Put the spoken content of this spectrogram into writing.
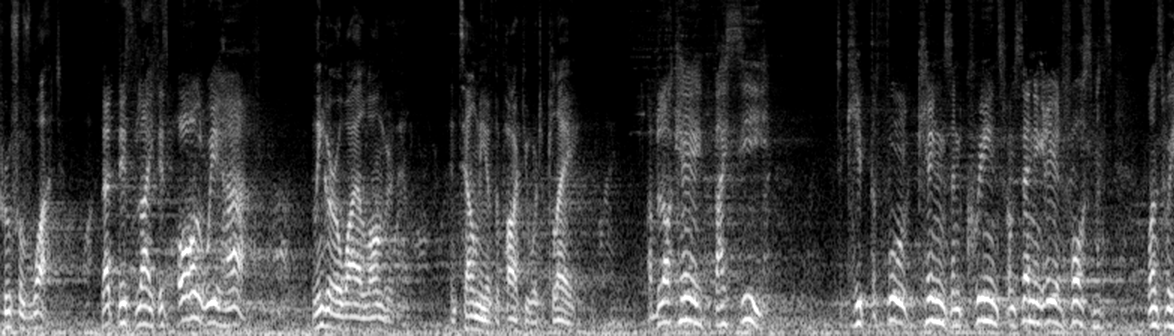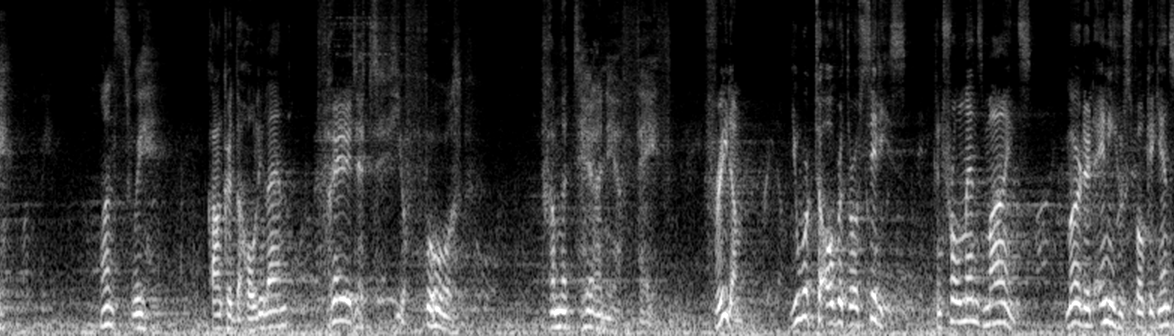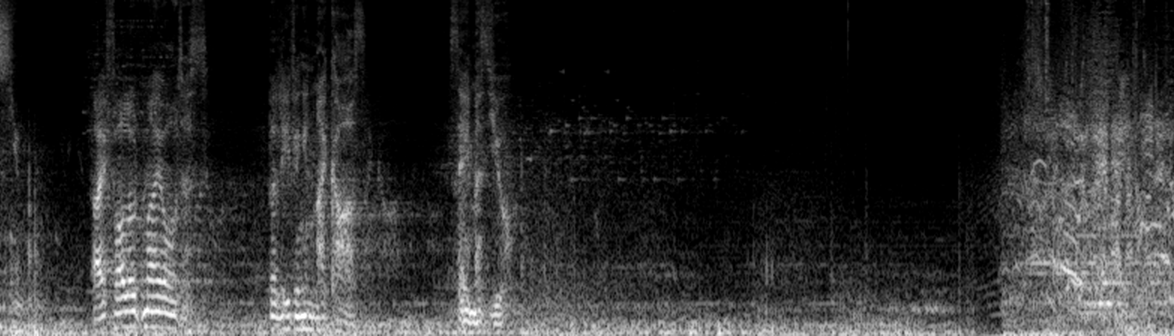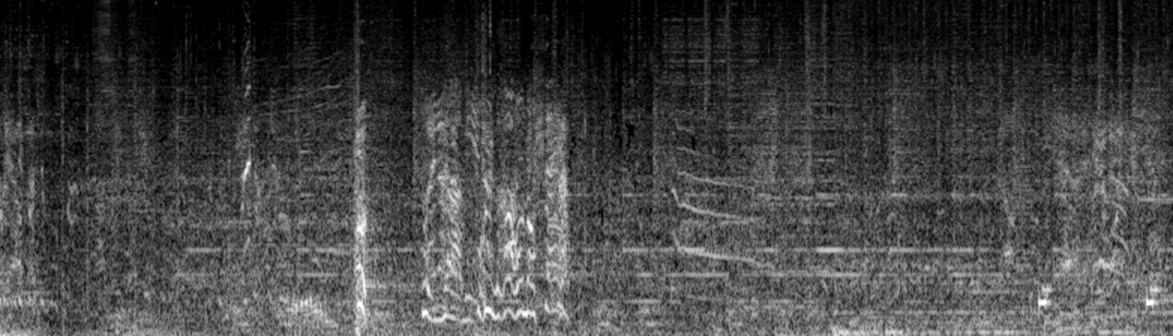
Proof of what? That this life is all we have. Linger a while longer then, and tell me of the part you were to play. A blockade by sea. To keep the fool kings and queens from sending reinforcements. Once we... Once we... Conquered the Holy Land? Freed it, you fool. From the tyranny of faith. Freedom? You worked to overthrow cities, control men's minds, murdered any who spoke against you. I followed my orders, believing in my cause. Same as you. Ton âme brûlera en Thank you.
